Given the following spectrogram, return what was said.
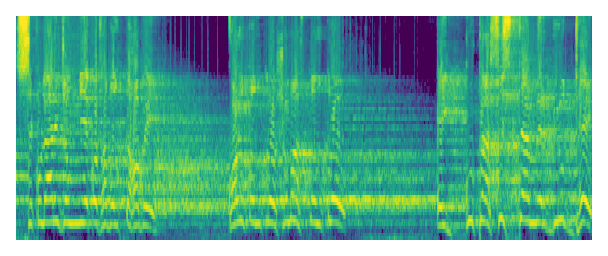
সেকুলারিজম নিয়ে কথা বলতে হবে। গণতন্ত্র, সমাজতন্ত্র, এই গোটা সিস্টেমের বিরুদ্ধে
